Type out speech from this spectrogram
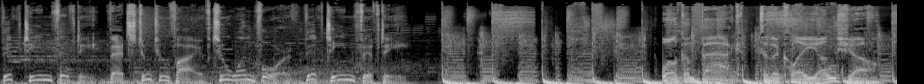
1550. That's 225 214 1550. Welcome back to the Clay Young Show.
